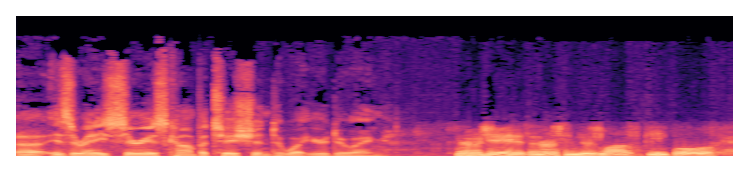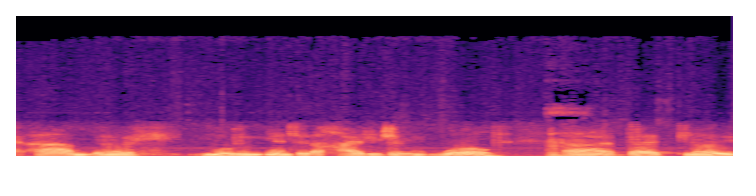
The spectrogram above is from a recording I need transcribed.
uh, is there any serious competition to what you're doing? You know, Jay, it's interesting. There's lots of people, um, you know, moving into the hydrogen world, mm-hmm. uh, but you know,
